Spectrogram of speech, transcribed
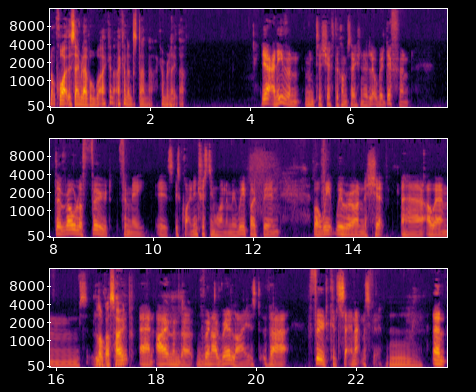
not quite the same level, but I can I can understand that. I can relate that. Yeah, and even I mean to shift the conversation a little bit different, the role of food for me is is quite an interesting one. I mean, we've both been well, we we were on the ship. Uh, OM's Logos Hope. and I remember when I realised that food could set an atmosphere, and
